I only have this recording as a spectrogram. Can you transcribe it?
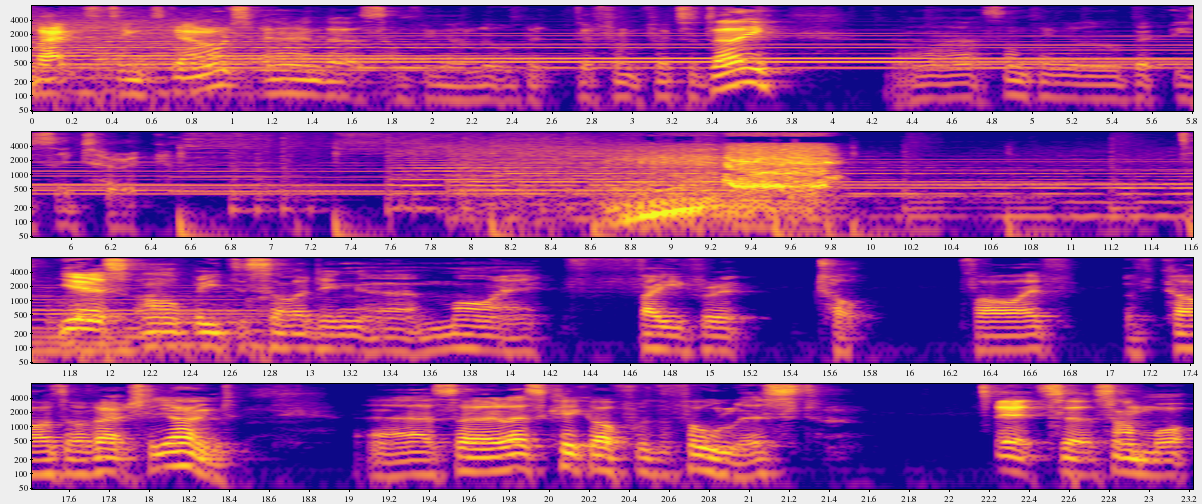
welcome back to Tink's Garage and uh, something a little bit different for today. Uh, something a little bit esoteric. Yes, I'll be deciding uh, my favourite top five of cars I've actually owned. Uh, so let's kick off with the full list. It's uh, somewhat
